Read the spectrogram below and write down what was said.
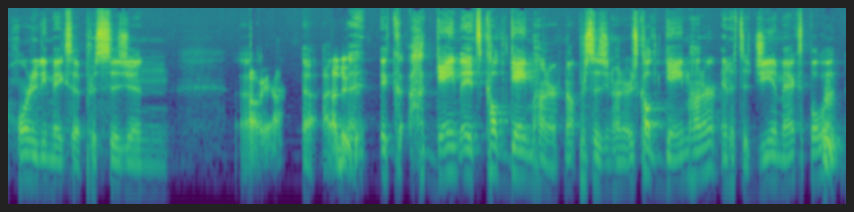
Hornady makes a precision oh yeah. uh, I do. It, game. It's called Game Hunter, not Precision Hunter. It's called Game Hunter, and it's a GMX bullet.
